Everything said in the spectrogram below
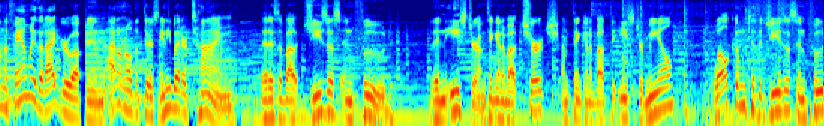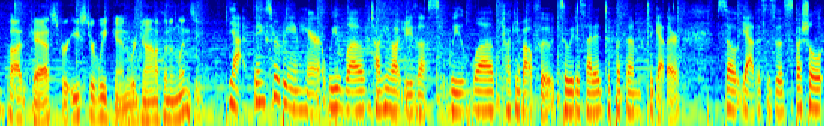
in the family that I grew up in, I don't know that there's any better time that is about Jesus and food than Easter. I'm thinking about church, I'm thinking about the Easter meal. Welcome to the Jesus and Food podcast for Easter weekend. We're Jonathan and Lindsay. Yeah, thanks for being here. We love talking about Jesus. We love talking about food. So we decided to put them together. So, yeah, this is a special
